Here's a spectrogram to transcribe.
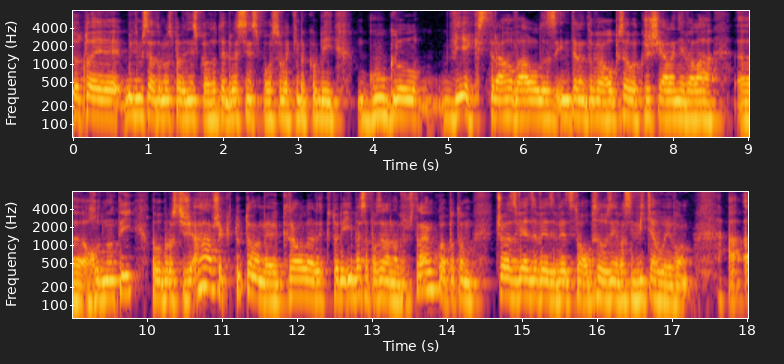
toto je, budeme sa o tom rozprávať neskôr, toto je presne spôsob, akým akoby Google vyextrahoval z internetového obsahu akože šialene veľa uh, hodnoty, lebo proste že aha, však tuto máme crawler, ktorý iba sa pozera na vašu stránku a potom čoraz viac a viac viac toho obsahu z nej vlastne vyťahuje von. A, a, a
